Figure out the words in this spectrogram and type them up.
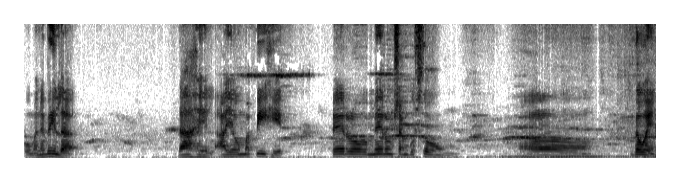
o manibela dahil ayaw mapihit pero meron siyang gustong uh, gawin.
